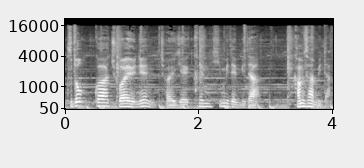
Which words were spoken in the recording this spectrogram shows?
구독과 좋아요는 저에게 큰 힘이 됩니다. 감사합니다.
